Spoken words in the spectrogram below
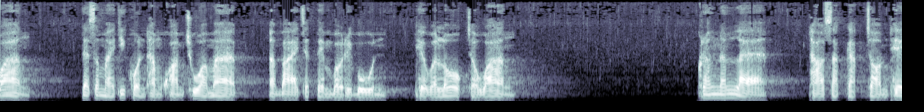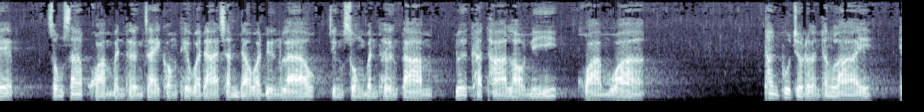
ว่าง แต่สมัยที่คนทำความชั่วมาก อบายจะเต็มบริบูรณ์ เทวโลกจะว่าง ครั้งนั้นแหลท้าวสักกักจอมเทพ ทรงทราบความบันเทิงใจของเทวดาชั้นดาวดึงแล้ว จึงทรงบันเทิงตามด้วยคาถาเหล่านี้ ความว่า ท่านผู้เจริญทั้งหลาย เท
